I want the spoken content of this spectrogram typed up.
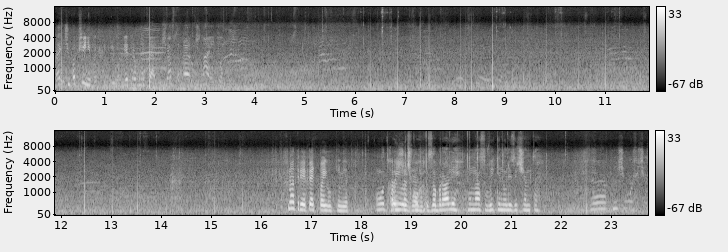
Раньше вообще не подходила, метров на пять. Сейчас такая ручная, идем. Смотри, опять поилки нет. Вот Хорошо поилочку взяли. забрали у нас, выкинули зачем-то. Так, ничего, сейчас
